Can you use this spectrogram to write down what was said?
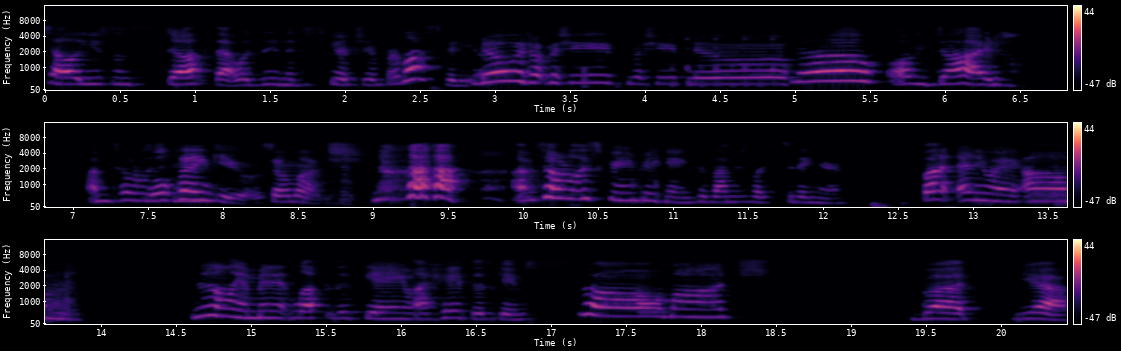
tell you some stuff that was in the description for last video. No, I dropped my sheep. My sheep. No. No! Oh, you died. I'm totally Well, screen- thank you so much. I'm totally screen peeking because I'm just like sitting here. But anyway, um, there's only a minute left of this game. I hate this game so much. But yeah.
